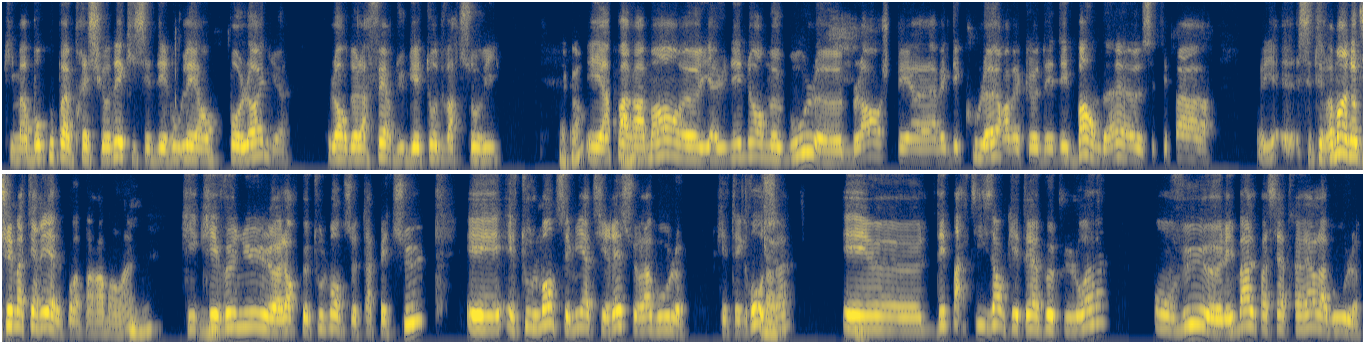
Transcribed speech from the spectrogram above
qui m'a beaucoup impressionné, qui s'est déroulé en Pologne lors de l'affaire du ghetto de Varsovie. Et apparemment, euh, il y a une énorme boule blanche et, avec des couleurs, avec des, des bandes. hein. C'était pas, c'était vraiment un objet matériel, quoi, apparemment, hein, Mhm. Qui, qui est venu alors que tout le monde se tapait dessus et, et tout le monde s'est mis à tirer sur la boule, qui était grosse. Ouais. hein. Et euh, des partisans qui étaient un peu plus loin ont vu euh, les balles passer à travers la boule.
